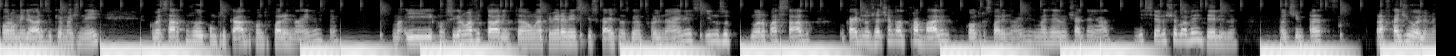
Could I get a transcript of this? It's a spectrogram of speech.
foram melhores do que eu imaginei. Começaram com um jogo complicado contra o 49ers, né? e conseguiram uma vitória. Então é a primeira vez que os Cardinals ganham o 49ers. E no, no, ano passado, o Cardinals já tinha dado trabalho contra os 49ers, mas ainda não tinha ganhado. E esse ano chegou a vez deles, né? É um time para para ficar de olho, né,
